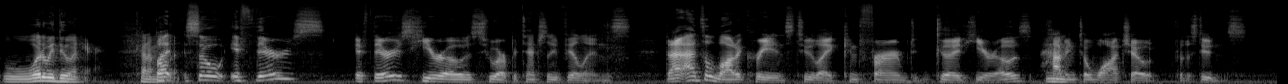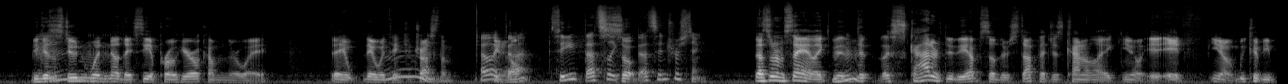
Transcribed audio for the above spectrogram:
what are we doing here? Kind of But moment. so if there's if there's heroes who are potentially villains, that adds a lot of credence to like confirmed good heroes Hmm. having to watch out for the students. Because the student wouldn't Hmm. know they see a pro hero coming their way. They they would think to trust them. I like you know? that. See, that's like So- that's interesting. That's what I'm saying. Like the, Mm-hmm. the, the scattered through the episode, there's stuff that just kind of like you know it, it. You know, we could be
